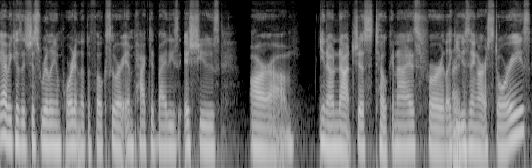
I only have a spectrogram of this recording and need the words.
Yeah, because it's just really important that the folks who are impacted by these issues are, um, you know, not just tokenized for like right. using our stories,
